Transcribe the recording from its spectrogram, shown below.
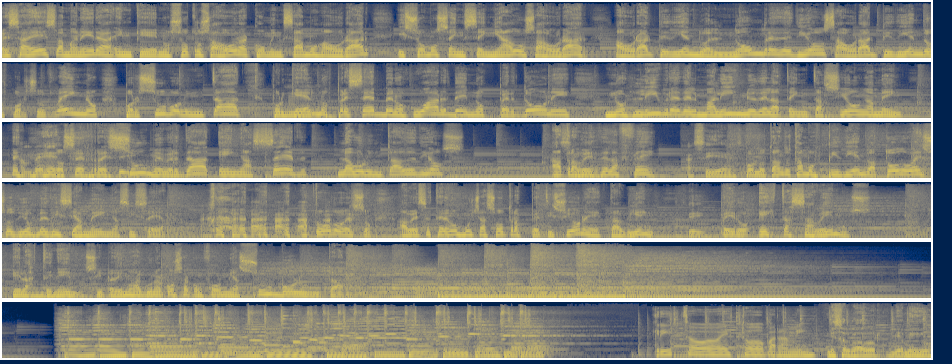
Esa es la manera en que nosotros ahora comenzamos a orar y somos enseñados a orar, a orar pidiendo el nombre de Dios, a orar pidiendo por su reino, por su voluntad, porque Él mm. nos preserve, nos guarde, nos perdone, nos libre del maligno y de la tentación. Amén. Amén. Entonces resume, ¿verdad?, en hacer la voluntad de Dios a través de la fe. Así es. Por lo tanto, estamos pidiendo a todo eso, Dios le dice amén, así sea. todo eso. A veces tenemos muchas otras peticiones, está bien. Sí. Pero estas sabemos que las mm. tenemos si pedimos alguna cosa conforme a su voluntad. Cristo es todo para mí. Mi Salvador, mi amigo,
